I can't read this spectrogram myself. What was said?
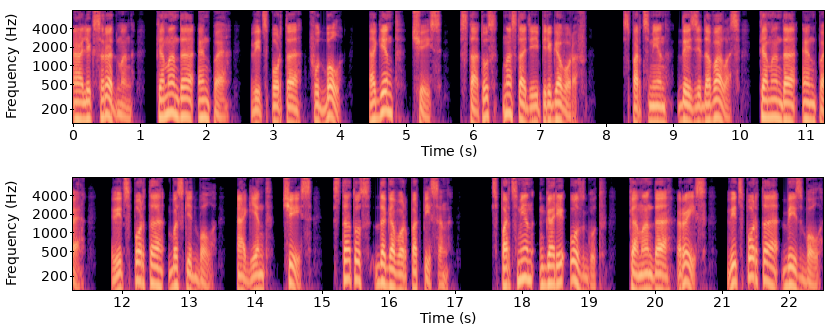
Алекс Редман. Команда НП. Вид спорта – футбол. Агент – Чейз. Статус на стадии переговоров. Спортсмен Дези Давалас. Команда НП. Вид спорта – баскетбол. Агент – Чейз. Статус – договор подписан. Спортсмен Гарри Озгут. Команда «Рейс». Вид спорта — бейсбол.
